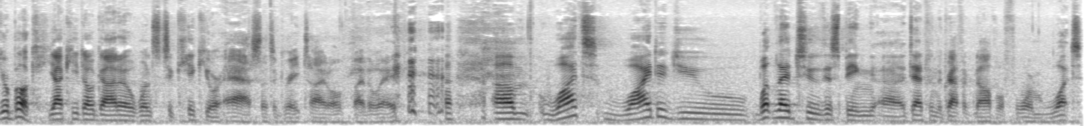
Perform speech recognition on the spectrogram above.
Your book, Yaqui Delgado Wants to Kick Your Ass. That's a great title, by the way. um, what, why did you, what led to this being uh, adapted in the graphic novel form? What,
